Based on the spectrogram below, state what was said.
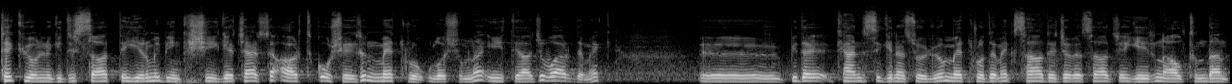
tek yönlü gidiş saatte 20 bin kişiyi geçerse artık o şehrin metro ulaşımına ihtiyacı var demek. Ee, bir de kendisi yine söylüyor metro demek sadece ve sadece yerin altından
